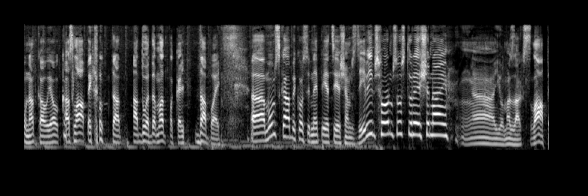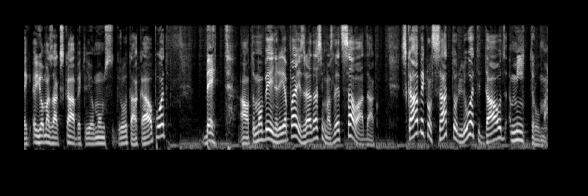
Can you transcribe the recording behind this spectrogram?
un atkal jau kā slāpekli tā atdodam atpakaļ dabai. Uh, mums skābeklis ir nepieciešams dzīvības formas uzturēšanai, uh, jo mazāk, slāpek, jo mazāk skābekļa, jo mums grūtāk elpot. Bet automobīļa riepa izrādās mazliet savādāk. Skābeklis satur ļoti daudz mitruma.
